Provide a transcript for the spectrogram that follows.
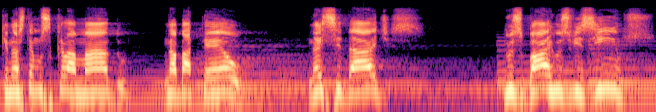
que nós temos clamado, na Batel, nas cidades nos bairros vizinhos.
